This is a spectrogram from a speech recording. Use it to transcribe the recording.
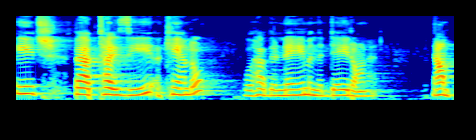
each baptizee a candle We'll have their name and the date on it. Now,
